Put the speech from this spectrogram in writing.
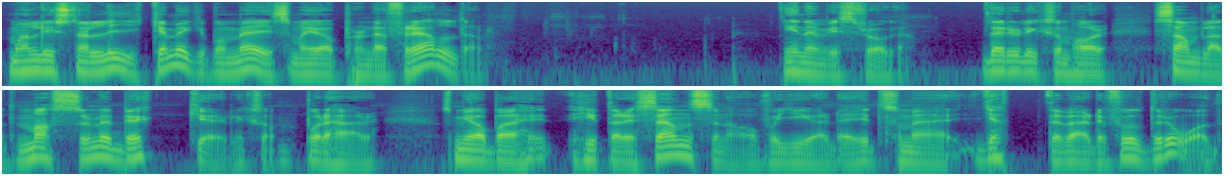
man lyssnar lika mycket på mig som man gör på den där föräldern. I en viss fråga. Där du liksom har samlat massor med böcker liksom, på det här som jag bara hittar essensen av och ger dig som är jättevärdefullt råd.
